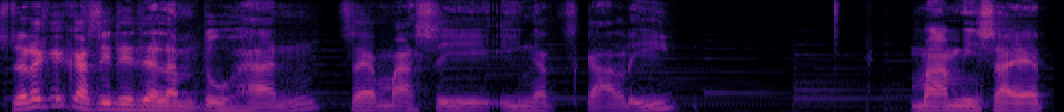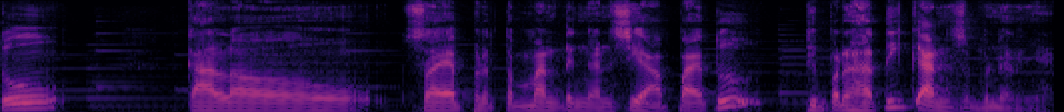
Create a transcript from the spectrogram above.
Saudara kekasih di dalam Tuhan, saya masih ingat sekali mami saya tuh kalau saya berteman dengan siapa itu diperhatikan sebenarnya.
